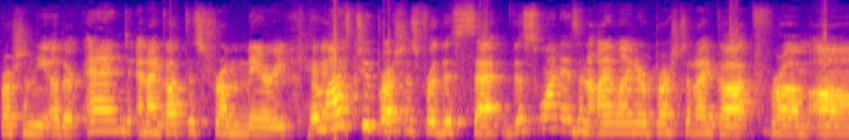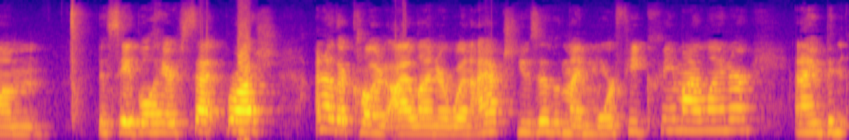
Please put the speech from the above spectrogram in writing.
brush on the other end, and I got this from Mary Kay. The last two brushes for this set, this one is an eyeliner brush that I got from um, the Sable Hair Set brush, another colored eyeliner one. I actually use it with my Morphe cream eyeliner, and I've been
